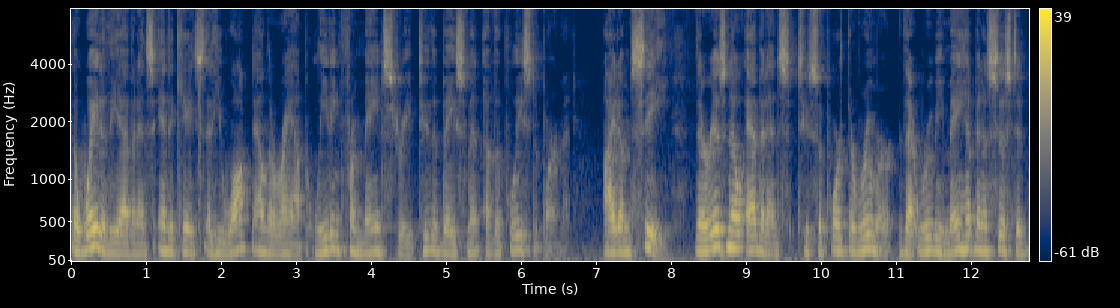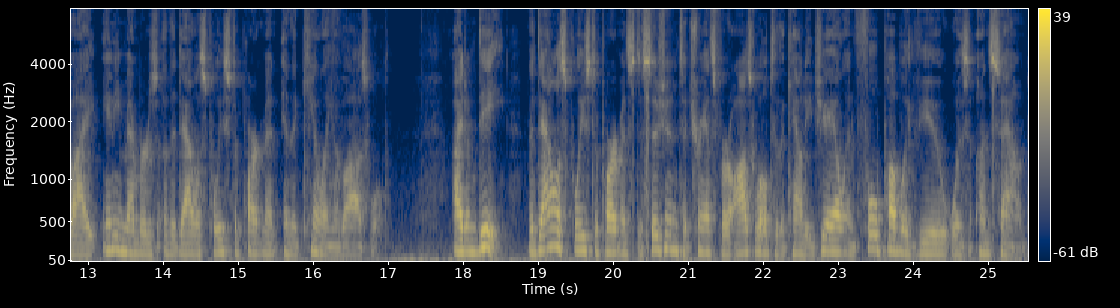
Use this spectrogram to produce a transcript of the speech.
the weight of the evidence indicates that he walked down the ramp leading from Main Street to the basement of the police department. Item C. There is no evidence to support the rumor that Ruby may have been assisted by any members of the Dallas Police Department in the killing of Oswald. Item D. The Dallas Police Department's decision to transfer Oswald to the county jail in full public view was unsound.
